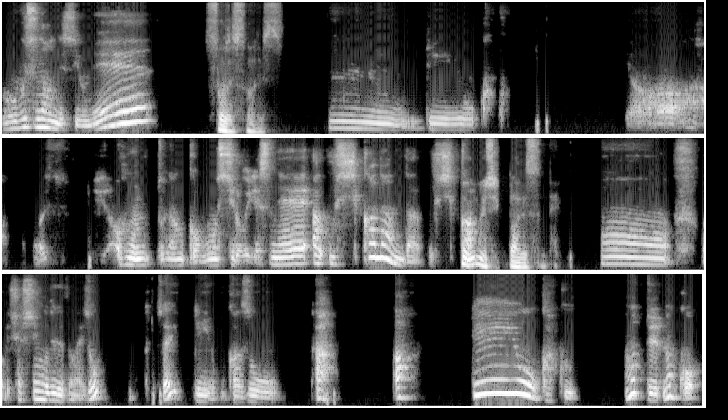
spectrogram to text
動物なんですよね。そうです、そうです。うん、霊陽閣。いやー、いや、ほんとなんか面白いですね。あ、牛科なんだ、牛科。牛科ですね。ああ、これ写真が出てこないぞ。待ってください。霊陽画像。あ、あ、霊陽閣。待って、なんか、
